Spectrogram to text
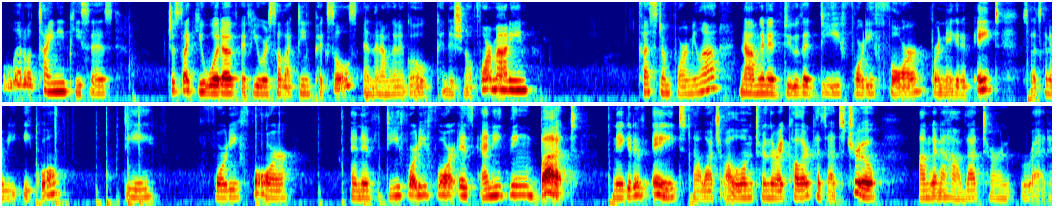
little tiny pieces just like you would have if you were selecting pixels. And then I'm going to go conditional formatting, custom formula. Now I'm going to do the D44 for negative 8. So that's going to be equal D44. And if D44 is anything but negative 8, now watch all of them turn the right color because that's true. I'm going to have that turn red.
